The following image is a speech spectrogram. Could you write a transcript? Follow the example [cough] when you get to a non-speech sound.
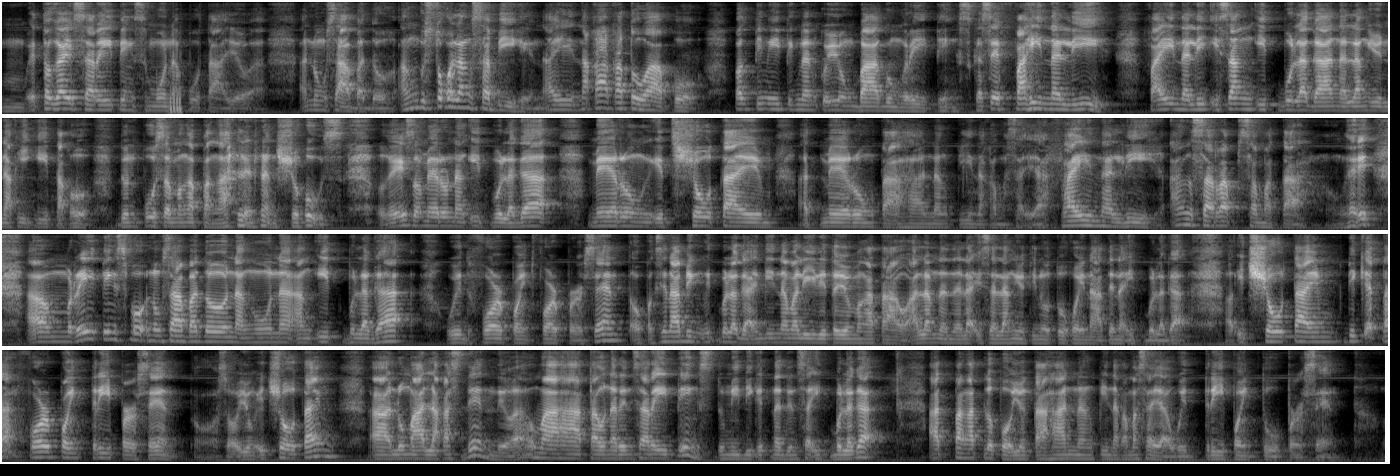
Mm, ito guys, sa ratings muna po tayo. ah. Anong Sabado? Ang gusto ko lang sabihin ay nakakatuwa po pag tinitingnan ko yung bagong ratings. Kasi finally, finally, isang Itbulaga na lang yung nakikita ko dun po sa mga [laughs] pangalan ng shows. Okay, so meron ng Itbulaga, merong It's Showtime, at merong Tahan ng Pinakamasaya. Finally, ang sarap sa mata. [laughs] Okay? Um, ratings po nung Sabado, nanguna ang Eat Bulaga with 4.4%. O pag sinabing Eat Bulaga, hindi na malilito yung mga tao. Alam na nila, isa lang yung tinutukoy natin na Eat Bulaga. Uh, It's Showtime, dikit ha, 4.3%. O, So yung It's Showtime, ah, lumalakas din, di ba? Umahataw na rin sa ratings, dumidikit na din sa Eat Bulaga. At pangatlo po, yung tahan ng pinakamasaya with 3.2%.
